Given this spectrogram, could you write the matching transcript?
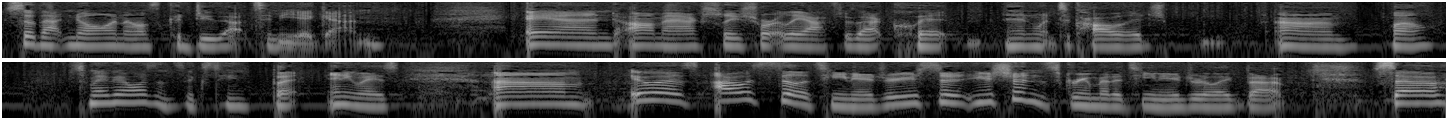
so that no one else could do that to me again. And um, I actually shortly after that quit and went to college. Um, well, so maybe I wasn't 16, but anyways, um, it was. I was still a teenager. You should you shouldn't scream at a teenager like that. So,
